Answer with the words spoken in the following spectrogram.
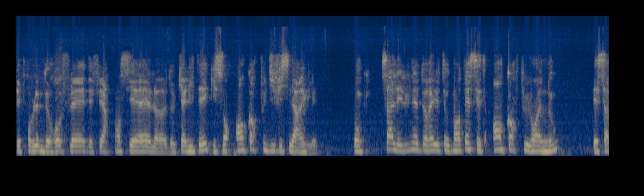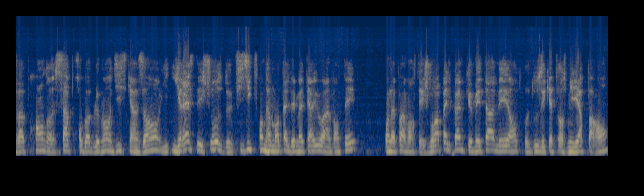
des problèmes de reflet, d'effets arc-en-ciel, euh, de qualité, qui sont encore plus difficiles à régler. Donc ça, les lunettes de réalité augmentée, c'est encore plus loin de nous. Et ça va prendre ça probablement 10-15 ans. Il reste des choses de physique fondamentale des matériaux à inventer qu'on n'a pas inventé. Je vous rappelle quand même que Meta met entre 12 et 14 milliards par an.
